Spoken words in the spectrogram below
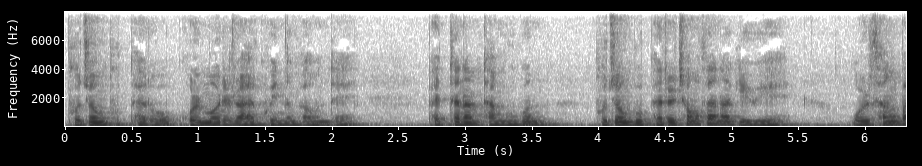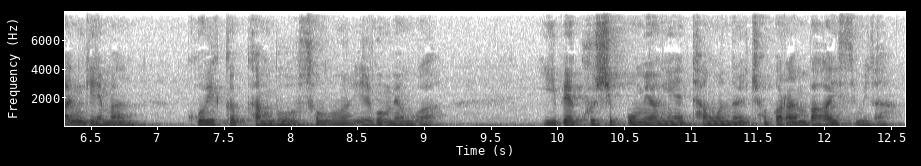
부정부패로 골머리를 앓고 있는 가운데 베트남 당국은 부정부패를 청산하기 위해 올 상반기에만 고위급 간부 27명과 295명의 당원을 처벌한 바가 있습니다.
